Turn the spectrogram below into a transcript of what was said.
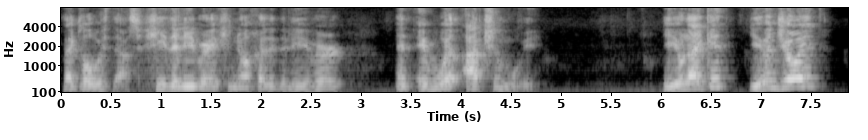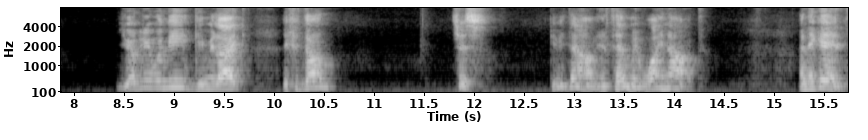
Like always does. He delivered, he knows how to deliver and a well action movie. Do you like it? Do you enjoy it? You agree with me? Give me like. If you don't, just give it down and tell me why not. And again,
